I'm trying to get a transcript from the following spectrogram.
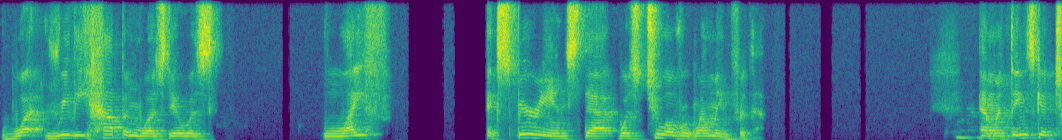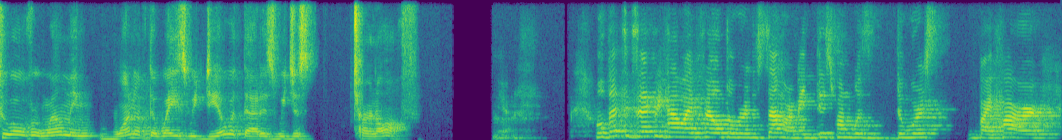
what really happened was there was life experience that was too overwhelming for them. Mm-hmm. And when things get too overwhelming, one of the ways we deal with that is we just turn off. Yeah. Well, that's exactly how I felt over the summer. I mean, this one was the worst by far,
